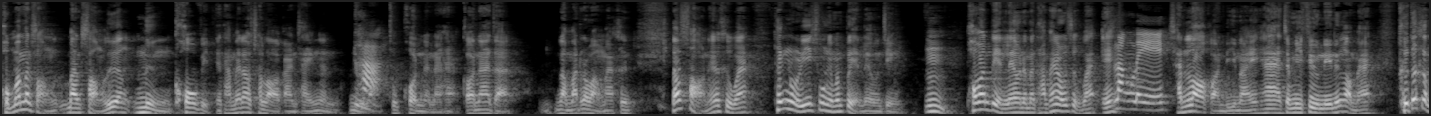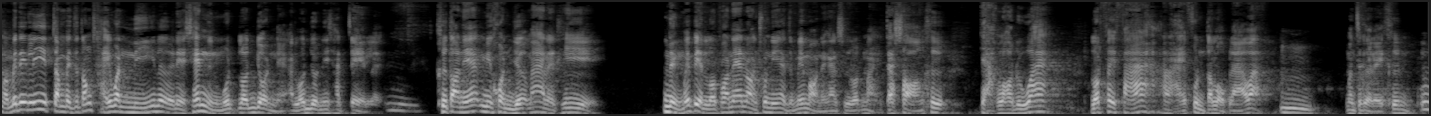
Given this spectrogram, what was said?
ผมว่ามันสองมันสองเรื่องหนึ่งโควิดเนี่ยทำให้เราชะลอการใช้เงินอยู่ค่ะทุกคนนะนะฮะก็น่าจะระมัดระวังมากขึ้น แล้วสองเนี่ยก็คือว่าเทคโนโลยีช่วงนี้มันเปลี่ยนเร็วจริงอืมพอมันเปลี่ยนเร็วเนี่ยมันทำให้เรารู้สึกว่าเอ๊ะลังเลฉันรอก่อนดีไหมฮะจะมีฟิลนี้นึกออกไหมคือถ้าเกิดมันไม่ได้รีบจำเป็นจะต้องใช้วันนี้เลยเนี่ยเช่นหนึ่งมุดรถยนต์เนี่ยอะรถยนต์นี่ชัดเจนเลย คือตอนนี้มีคนเยอะมากเลยที่หนึ่งไม่เปลี่ยนรถเพราะแน่นอนช่วงนี้อาจจะไม่เหมาะในการซื้อรถใหม่แต่สองคือ อยากรอดูว่ารถไฟฟ้าหลายฝุ่นตลบแล้วอะอืมมันจะเกิดอะไรขึ้นอื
